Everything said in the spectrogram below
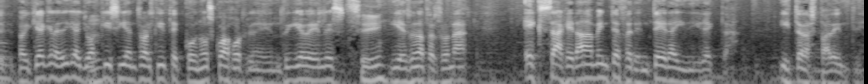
eh, cualquiera que le diga, yo aquí sí entro al quite, conozco a Jorge Enrique Vélez Sí. y es una persona exageradamente frentera y directa y transparente.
